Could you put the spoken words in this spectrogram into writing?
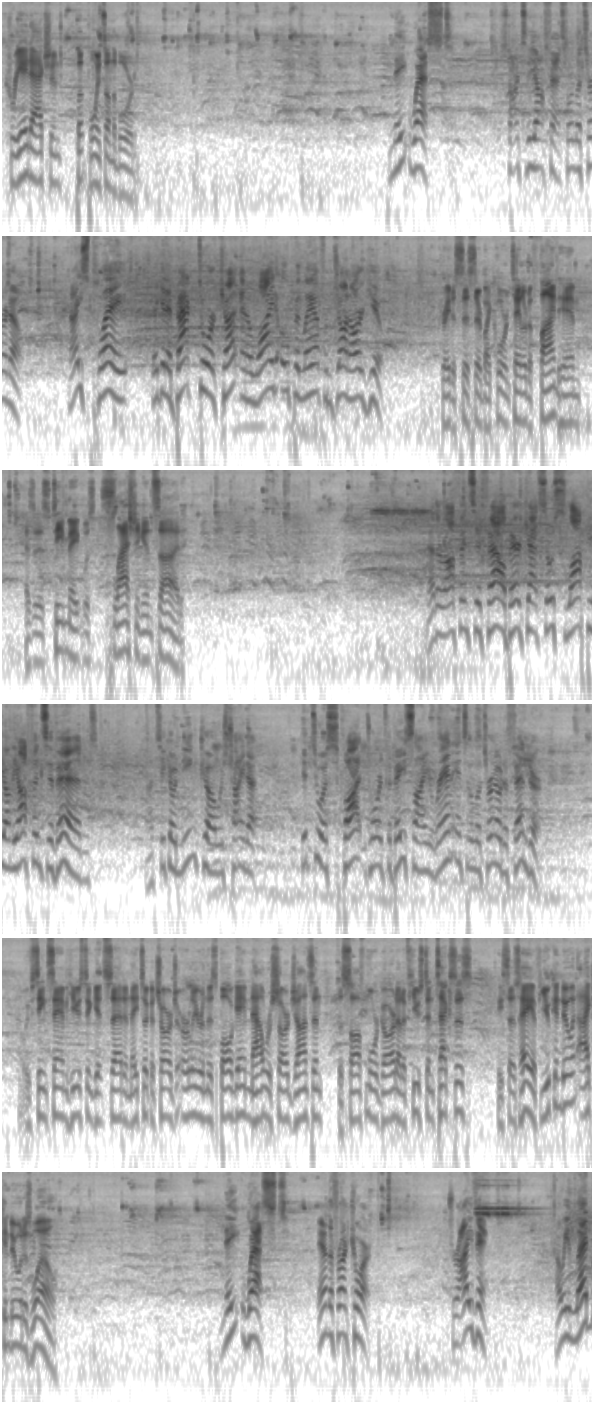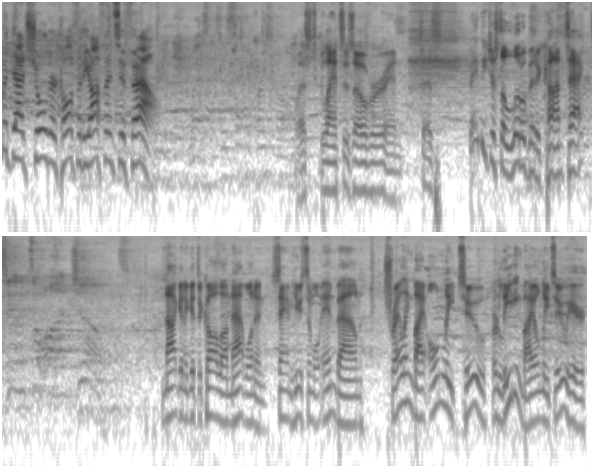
create action, put points on the board. Nate West starts the offense for LeTourneau. Nice play they get a backdoor cut and a wide open layup from John Argue. Great assist there by Corin Taylor to find him as his teammate was slashing inside. Another offensive foul. Bearcats so sloppy on the offensive end. Uh, Tico Ninko was trying to get to a spot towards the baseline. He ran into the LeTourneau defender. We've seen Sam Houston get set, and they took a charge earlier in this ball game. Now Rashard Johnson, the sophomore guard out of Houston, Texas, he says, hey, if you can do it, I can do it as well. Nate West into the front court. Driving. Oh, he led with that shoulder, called for the offensive foul. West glances over and says, maybe just a little bit of contact not going to get the call on that one, and Sam Houston will inbound, trailing by only two, or leading by only two here.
